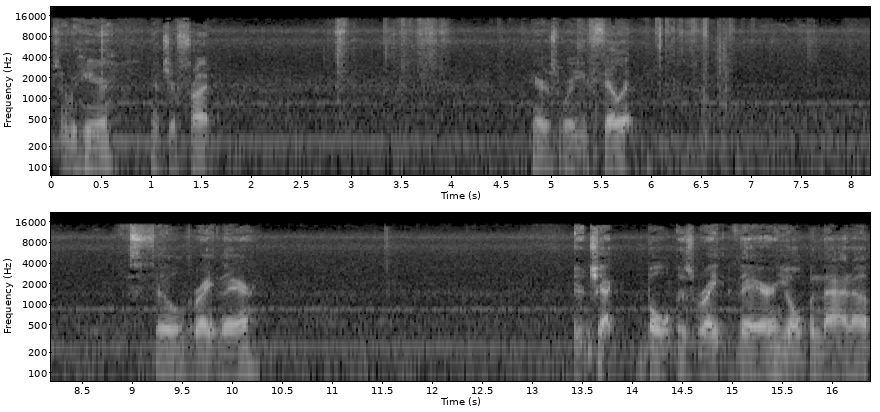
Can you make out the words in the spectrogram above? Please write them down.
So over here, got your front. Here's where you fill it. It's filled right there. Your check bolt is right there. You open that up,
